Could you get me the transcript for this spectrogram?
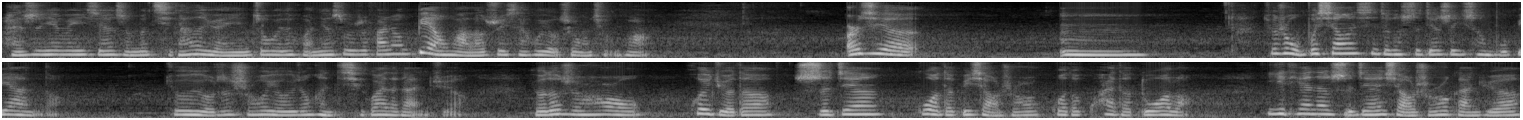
还是因为一些什么其他的原因，周围的环境是不是发生变化了，所以才会有这种情况。而且，嗯。就是我不相信这个世界是一成不变的，就有的时候有一种很奇怪的感觉，有的时候会觉得时间过得比小时候过得快得多了。一天的时间，小时候感觉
